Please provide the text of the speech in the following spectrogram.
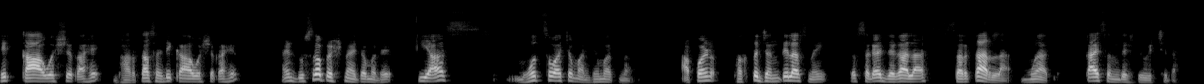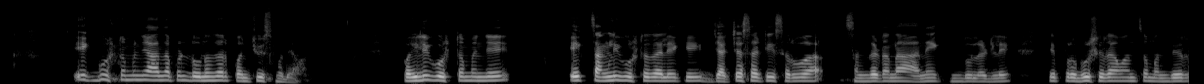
हे का आवश्यक आहे? भारतासाठी का आवश्यक आहे? आणि दुसरा प्रश्न याच्यामध्ये की या महोत्सवाच्या माध्यमातून आपण फक्त जनतेलाच नाही तर सगळ्या जगाला सरकारला मुळात काय संदेश देऊ इच्छिता? एक गोष्ट म्हणजे आज आपण दोन हजार पंचवीसमध्ये आहोत. पहिली गोष्ट म्हणजे एक चांगली गोष्ट झाली आहे की ज्याच्यासाठी सर्व संघटना अनेक हिंदू लढले ते प्रभू श्रीरामांचं मंदिर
